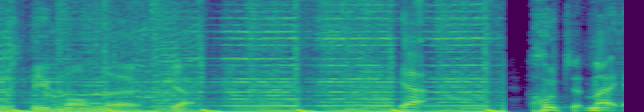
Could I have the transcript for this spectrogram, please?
Dus die man, eh, ja. Ja. Goed, maar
